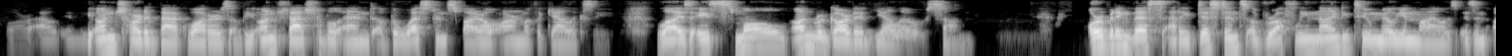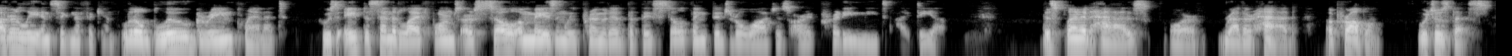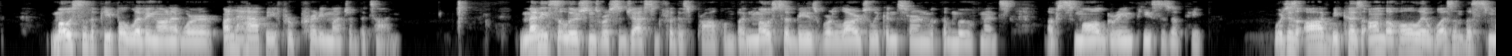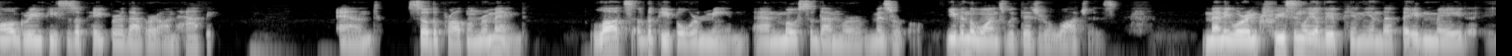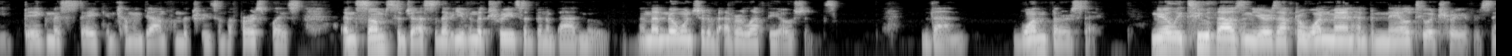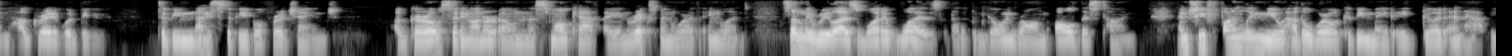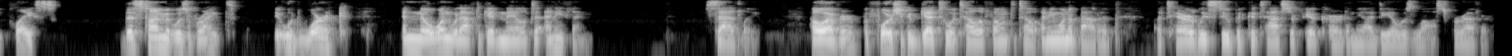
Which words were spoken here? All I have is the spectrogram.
Far out in the uncharted backwaters of the unfashionable end of the western spiral arm of the galaxy lies a small, unregarded yellow sun. Orbiting this at a distance of roughly 92 million miles is an utterly insignificant little blue green planet whose ape descended life forms are so amazingly primitive that they still think digital watches are a pretty neat idea. This planet has, or rather had, a problem, which was this. Most of the people living on it were unhappy for pretty much of the time. Many solutions were suggested for this problem, but most of these were largely concerned with the movements of small green pieces of paper, which is odd because on the whole it wasn't the small green pieces of paper that were unhappy. And so the problem remained. Lots of the people were mean, and most of them were miserable, even the ones with digital watches. Many were increasingly of the opinion that they'd made a big mistake in coming down from the trees in the first place, and some suggested that even the trees had been a bad move, and that no one should have ever left the oceans. Then, one Thursday, nearly 2,000 years after one man had been nailed to a tree for saying how great it would be to be nice to people for a change. A girl sitting on her own in a small cafe in Rickmansworth, England, suddenly realized what it was that had been going wrong all this time, and she finally knew how the world could be made a good and happy place. This time it was right. It would work, and no one would have to get nailed to anything. Sadly. However, before she could get to a telephone to tell anyone about it, a terribly stupid catastrophe occurred and the idea was lost forever.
